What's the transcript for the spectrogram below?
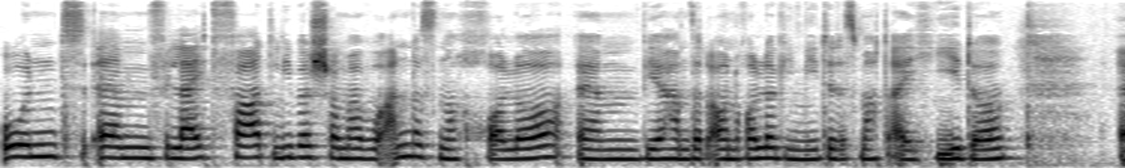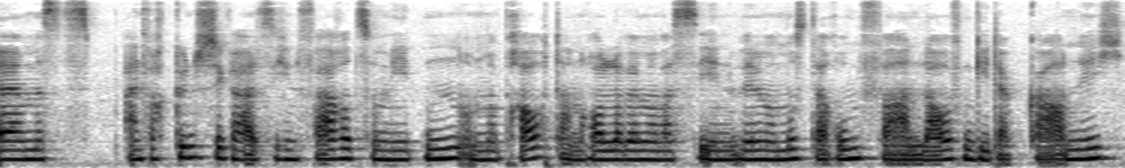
Und ähm, vielleicht fahrt lieber schon mal woanders noch Roller. Ähm, wir haben dort auch einen Roller gemietet, das macht eigentlich jeder. Ähm, es ist einfach günstiger, als sich einen Fahrer zu mieten. Und man braucht dann einen Roller, wenn man was sehen will. Man muss da rumfahren, laufen geht da gar nicht.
